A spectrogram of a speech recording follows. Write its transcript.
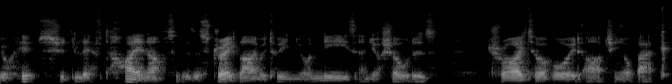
Your hips should lift high enough so there's a straight line between your knees and your shoulders. Try to avoid arching your back.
